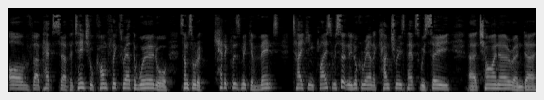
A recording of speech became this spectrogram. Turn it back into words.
of uh, perhaps uh, potential conflict throughout the world or some sort of cataclysmic event taking place. We certainly look around the countries. Perhaps we see uh, China and uh,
